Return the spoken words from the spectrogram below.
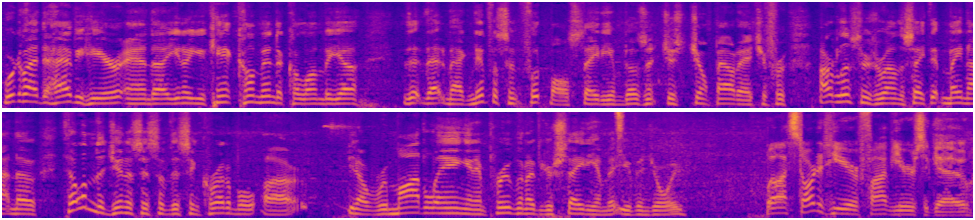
We're glad to have you here, and uh, you know you can't come into Columbia that that magnificent football stadium doesn't just jump out at you. For our listeners around the state that may not know, tell them the genesis of this incredible, uh, you know, remodeling and improvement of your stadium that you've enjoyed. Well, I started here five years ago,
